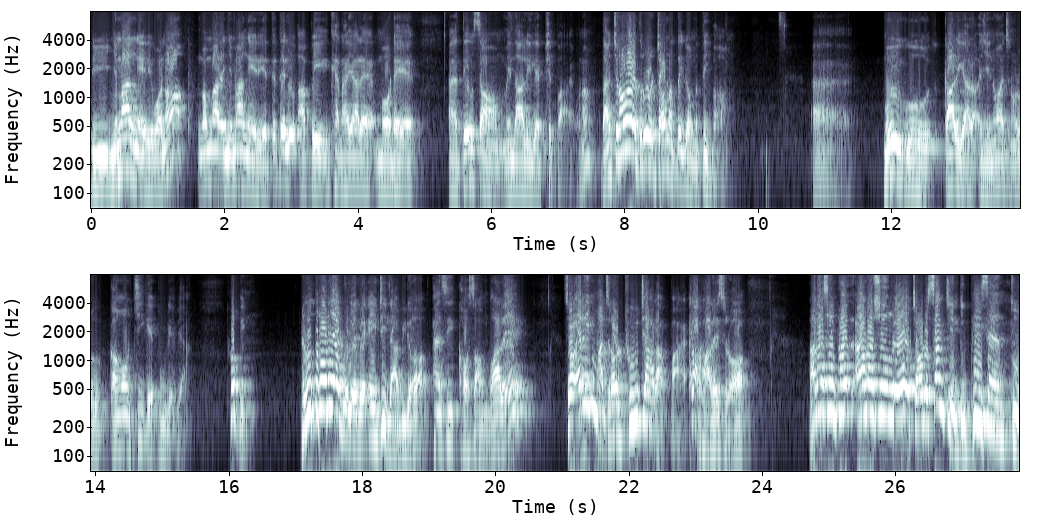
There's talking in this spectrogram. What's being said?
ဒီညီမငယ်တွေပေါ့နော်မမရဲ့ညီမငယ်တွေတက်တက်လို့အားပေးခံထားရတဲ့ model အဲတေးဥဆောင်မင်းသားလေးလည်းဖြစ်ပါတယ်ပေါ့နော်ဒါကျွန်တော်ကတော့သူတို့အကြောင်းတော့သိတော့မသိပါဘူးအဲမိုးယူကိုကားတွေကတော့အရင်တော့ကျွန်တော်တို့ကောင်းကောင်းကြည့်ခဲ့ပူးတယ်ဗျဟုတ်ပြီ အခုသူတို့တယောက်ကိုလည်းပဲအိမ်ထိလာပြီးတော့ဖန်စီခေါ်ဆောင်သွားတယ်ဆိုတော့အဲ့ဒီမှာကျွန်တော်တို့ထူးခြားတာပါအဲ့ဒါဘာလဲဆိုတော့အာနာရှင်ဖန်အာနာရှင်ကိုကျွန်တော်တို့စန့်ကျင်သူဖီဆန်သူ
